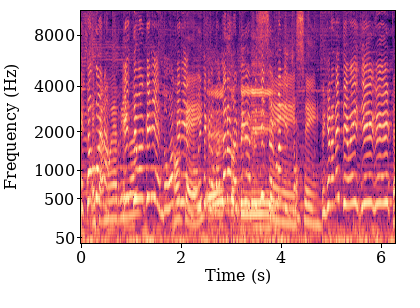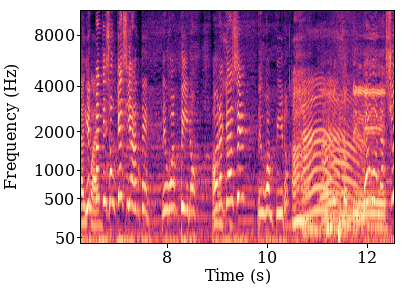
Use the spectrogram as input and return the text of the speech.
Está buenas. muy arriba. Este va queriendo, va queriendo. Viste que lo mataron al pibe al principio, el Sí, Pattinson. sí. Dijeron, este ve, llegue. Tal y el cual. Pattinson, ¿qué hacía antes? De vampiro. ¿Ahora qué hace? De vampiro. Ah. Tilly. Luego nació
